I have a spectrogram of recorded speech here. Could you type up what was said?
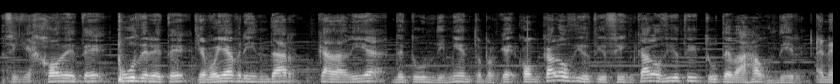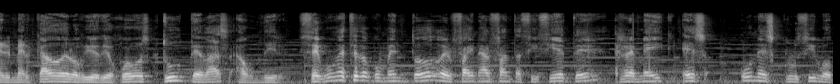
Así que jódete, púdrete, que voy a brindar cada día de tu hundimiento, porque con Call of Duty, sin Call of Duty, tú te vas a hundir. En el mercado de los videojuegos, tú te vas a hundir. Según este documento, el Final Fantasy VII Remake es un exclusivo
